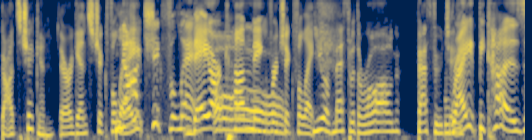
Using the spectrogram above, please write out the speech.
God's chicken. They're against Chick fil A. Not Chick Fil A. They are coming for Chick fil A. You have messed with the wrong fast food chain. Right? Because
